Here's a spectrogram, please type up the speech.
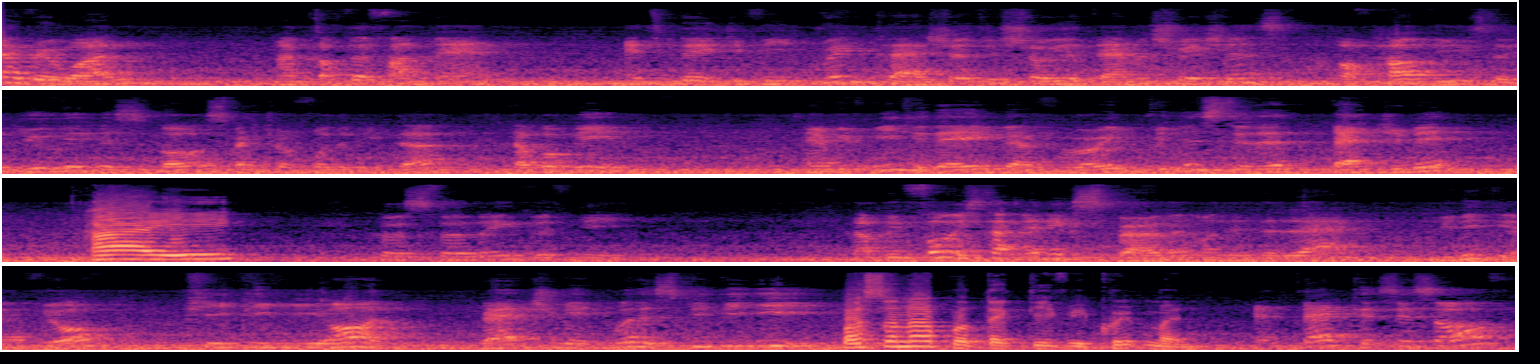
Hi everyone, I'm Dr. Funman and today it gives me great pleasure to show you demonstrations of how to use the UV visible spectrophotometer double beam. And with me today we have a very brilliant student, Benjamin, Hi! who's filming with me. Now before we start any experiment on the lab, you need to have your PPE on. Benjamin, what is PPE? Personal protective equipment. And that consists of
